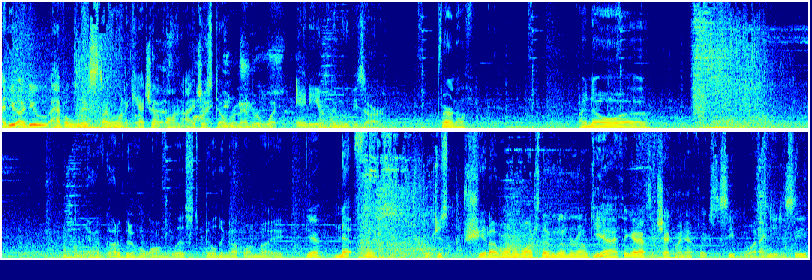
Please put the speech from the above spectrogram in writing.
I do I do have a list I want to catch up on. I just don't remember what any of the movies are. Fair enough. I know, uh... Yeah, I've got a bit of a long list building up on my Yeah. Netflix of just shit I want to watch that I haven't gotten around to Yeah, I think I'd have to check my Netflix to see what I need to see.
